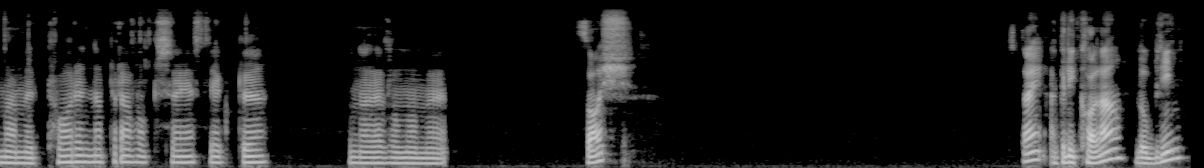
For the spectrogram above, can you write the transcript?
Mamy tory na prawo, przejazd jakby. Tu na lewo mamy coś. Tutaj Agricola, Lublin.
